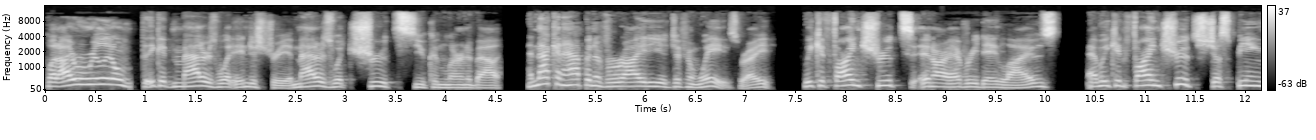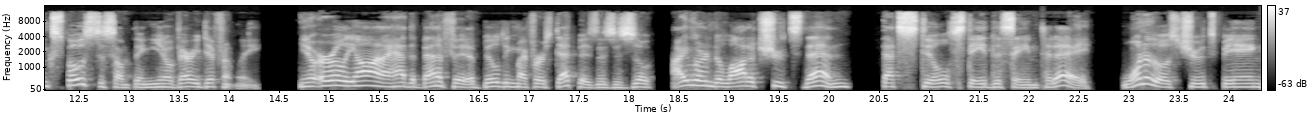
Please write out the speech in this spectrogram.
But I really don't think it matters what industry, it matters what truths you can learn about. And that can happen a variety of different ways, right? We could find truths in our everyday lives and we can find truths just being exposed to something, you know, very differently you know, early on, I had the benefit of building my first debt businesses. So I learned a lot of truths then that still stayed the same today. One of those truths being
